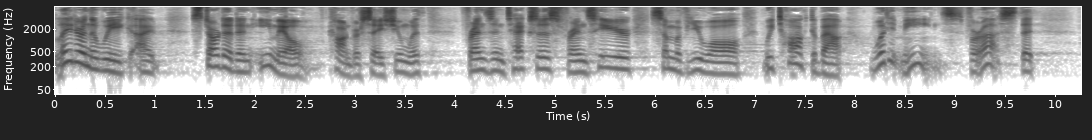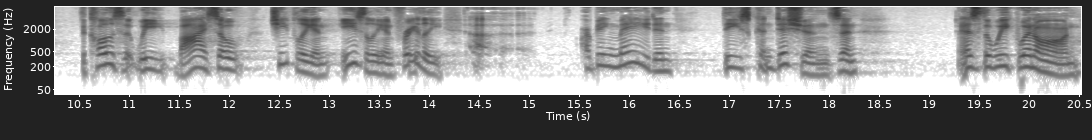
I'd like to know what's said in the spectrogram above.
Later in the week, I started an email conversation with friends in Texas, friends here, some of you all. We talked about what it means for us that the clothes that we buy so cheaply and easily and freely uh, are being made in these conditions. And as the week went on,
